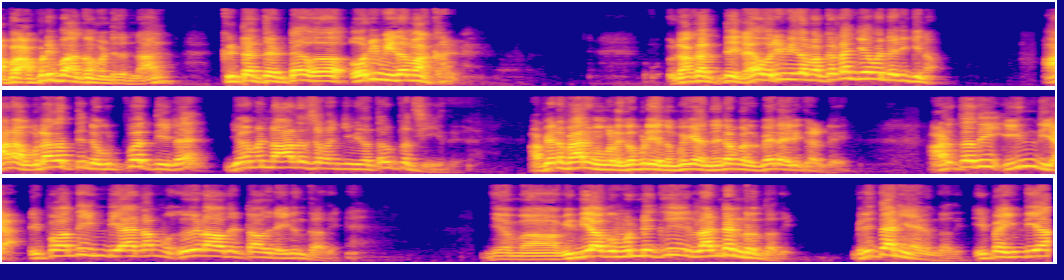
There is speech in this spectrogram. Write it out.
அப்போ அப்ப அப்படி பார்க்க வேண்டியதுனால் கிட்டத்தட்ட ஒரு வித மக்கள். உலகத்தில் ஒருவித மக்கள் தான் ஜெர்மன்ல இருக்கணும். ஆனா உலகத்தின் உற்பத்தியில ஜெர்மன் நாலு அஞ்சு வீதத்தை உற்பத்தி செய்யுது. அப்படின்னு பாருங்க உங்களுக்கு எப்படி அந்த மிக நிரம்பல் மேலே இருக்கிறது அடுத்தது இந்தியா. இப்போ வந்து இந்தியா நம்ம ஏழாவது எட்டாவதுல இருந்தது. இந்தியாவுக்கு முன்னுக்கு லண்டன் இருந்தது. பிரித்தானியா இருந்தது. இப்போ இந்தியா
